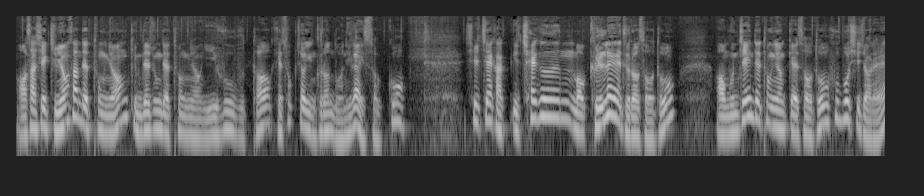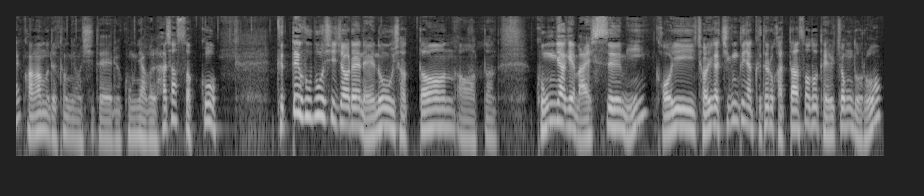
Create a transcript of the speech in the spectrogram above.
어, 사실 김영삼 대통령, 김대중 대통령 이후부터 계속적인 그런 논의가 있었고, 실제 각, 최근 뭐 근래에 들어서도 어, 문재인 대통령께서도 후보 시절에 광화문 대통령 시대를 공약을 하셨었고, 그때 후보 시절에 내놓으셨던 어, 어떤 공약의 말씀이 거의 저희가 지금 그냥 그대로 갖다 써도 될 정도로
